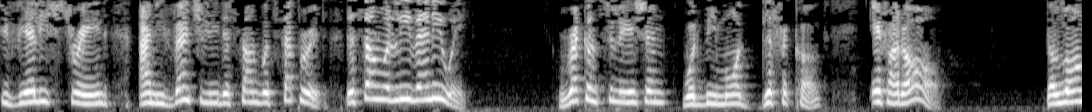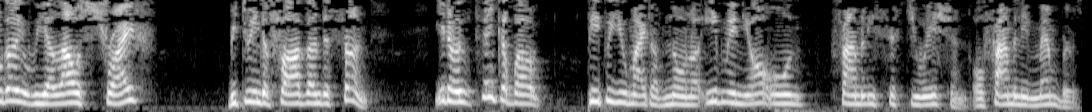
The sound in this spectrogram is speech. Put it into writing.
severely strained, and eventually the son would separate. The son would leave anyway. Reconciliation would be more difficult, if at all. The longer we allow strife between the father and the son. You know, think about people you might have known, or even in your own family situation or family members.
